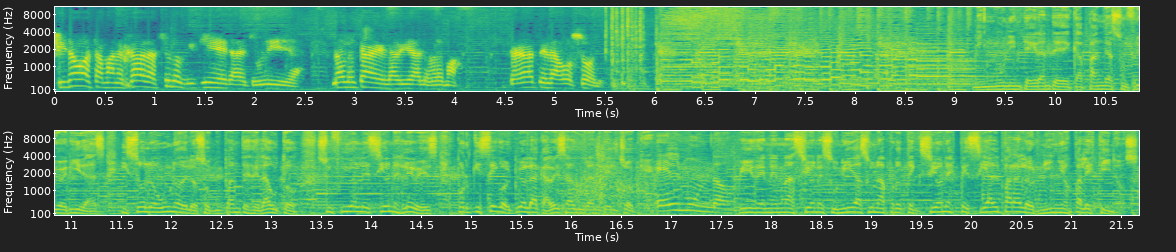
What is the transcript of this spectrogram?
si no vas a manejar, haz lo que quieras de tu vida. No le cagues la vida a los demás. Cagátela vos solo. Integrante de Capanga sufrió heridas y solo uno de los ocupantes del auto sufrió lesiones leves porque se golpeó la cabeza durante el choque. El mundo. Piden en Naciones Unidas una protección especial para los niños palestinos.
